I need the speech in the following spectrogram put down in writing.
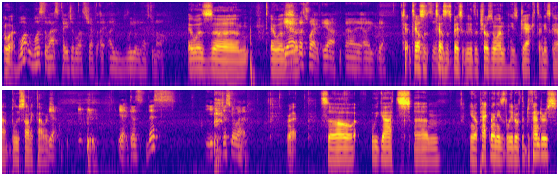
what? What was the last page of the last chapter? I, I really have to know. It was um, it was yeah, uh, that's right. Yeah, I, I yeah, Ta- Tails. Is, Tails Tails is basically the chosen one. He's jacked and he's got blue sonic powers. yeah, yeah. Because this, you, just go ahead. Right. So we got, um, you know, Pac-Man. He's the leader of the Defenders.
